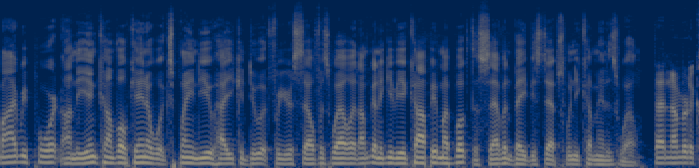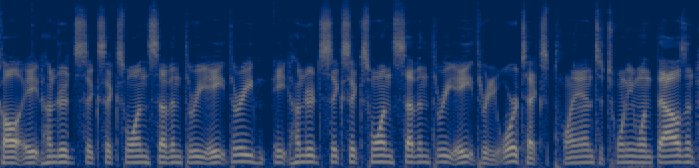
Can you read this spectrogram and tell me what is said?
my report on the income volcano will explain to you how you can do it for yourself as well. And I'm going to give you a copy of my book, The Seven Baby Steps, when you come in as well. That number to call 800-661-7383, 800-661-7383 or text plan to 21,000,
